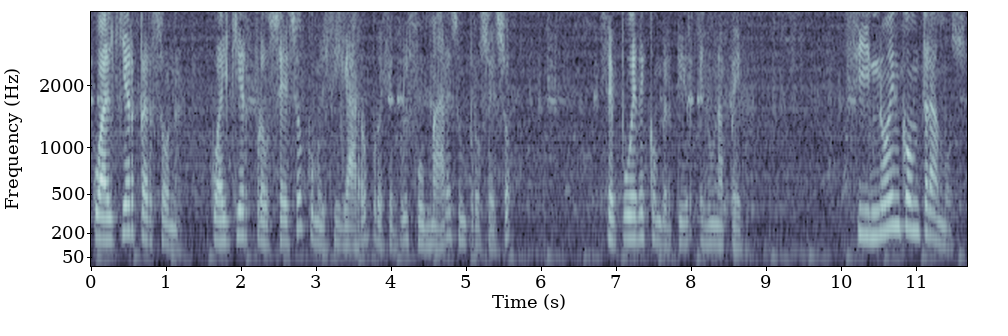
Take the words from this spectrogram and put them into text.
cualquier persona, cualquier proceso, como el cigarro, por ejemplo, el fumar es un proceso, se puede convertir en un apego. Si no encontramos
